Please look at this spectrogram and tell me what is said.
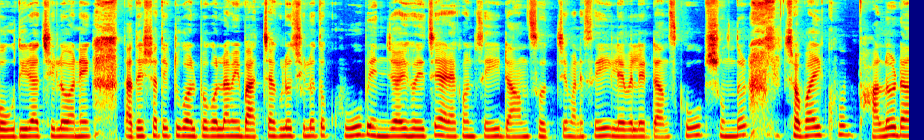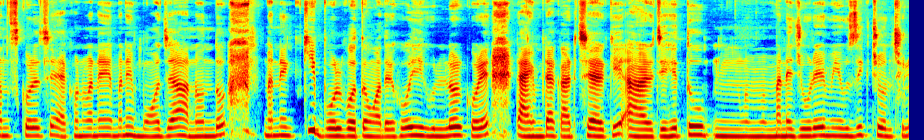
বৌদিরা ছিল অনেক, তাদের সাথে একটু গল্প করলাম, এই বাচ্চাগুলো ছিল তো খুব এনজয় হয়েছে আর এখন সেই ডান্স হচ্ছে মানে সেই লেভেলের ডান্স খুব সুন্দর। সবাই খুব ভালো ডান্স করেছে, এখন মানে মানে মজা, আনন্দ মানে কি বলব তোমাদের, হই হুল্লোড় করে টাইমটা কাটছে আর কি। আর যেহেতু মানে জোরে মিউজিক চলছিল,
